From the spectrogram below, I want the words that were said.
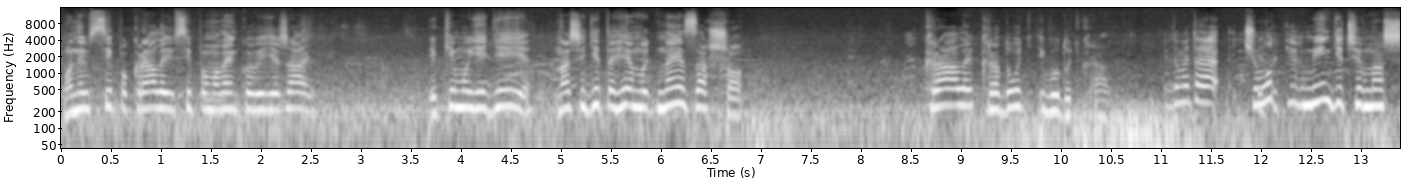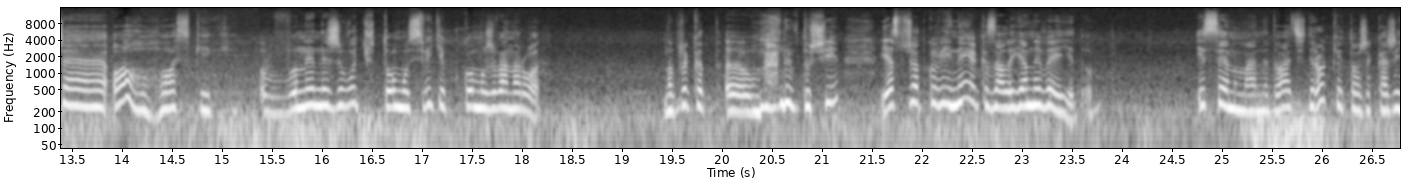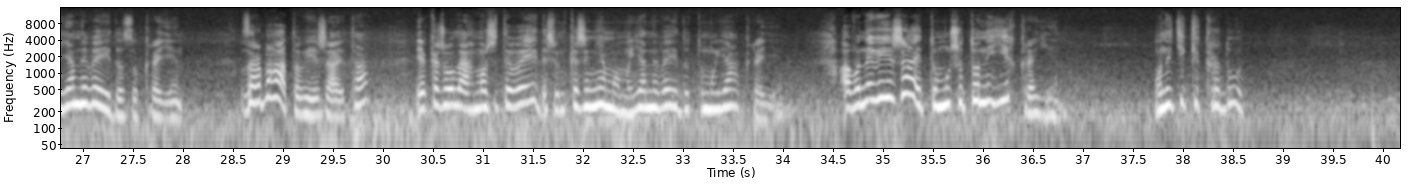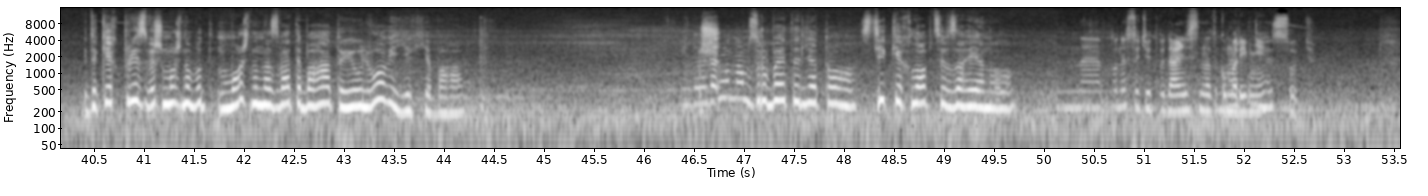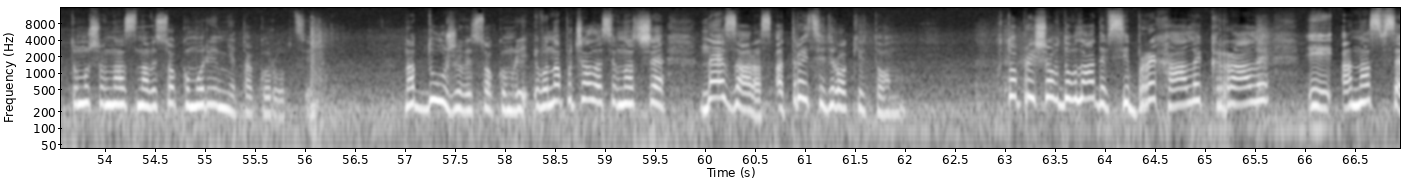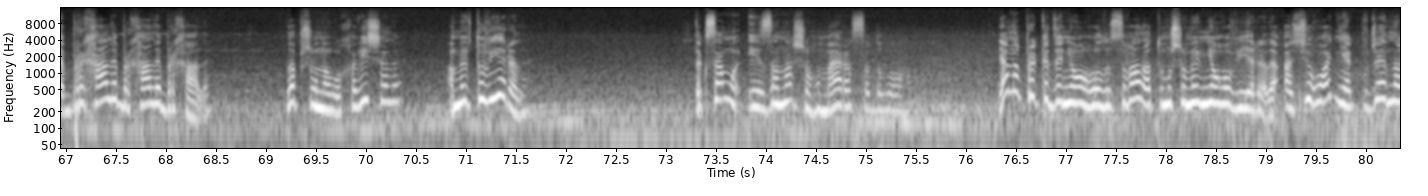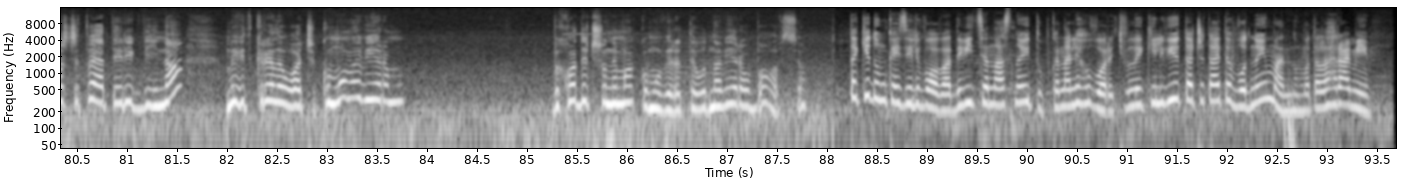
Вони всі покрали і всі помаленьку виїжджають. Які мої дії? Наші діти гинуть не за що. Крали, крадуть і будуть крали. Як думаєте, чому І таких міндічів в нас ще ого, скільки. Вони не живуть в тому світі, в якому живе народ. Наприклад, е, у мене в душі, я спочатку війни я казала, я не виїду. І син у мене 20 років теж каже, я не виїду з України. Зараз багато виїжджають, так? Я кажу, Олег, може ти виїдеш? Він каже, ні, мамо, я не виїду, тому я країна. А вони виїжджають, тому що то не їх країна. Вони тільки крадуть. І таких прізвищ можна, можна назвати багато, і у Львові їх є багато. Що нам зробити для того? Стільки хлопців загинуло. не понесуть відповідальність на такому Не рівні? понесуть. Тому що в нас на високому рівні та корупція. На дуже високому рівні. І вона почалася в нас ще не зараз, а 30 років тому. Хто прийшов до влади, всі брехали, крали, і, а нас все брехали, брехали, брехали. Лапшу на вуха вішали, а ми в то вірили. Так само і за нашого мера садового. Я, наприклад, за нього голосувала, тому що ми в нього вірили. А сьогодні, як вже в нас четвертий рік війна, ми відкрили очі. Кому ми віримо? Виходить, що нема кому вірити. Одна віра в Бога, все. Такі думки зі Львова. Дивіться нас на Ютуб каналі Говорить Великий Львів та читайте в одноіменному телеграмі.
